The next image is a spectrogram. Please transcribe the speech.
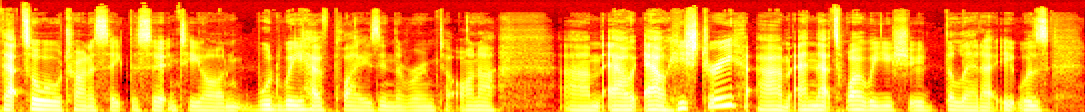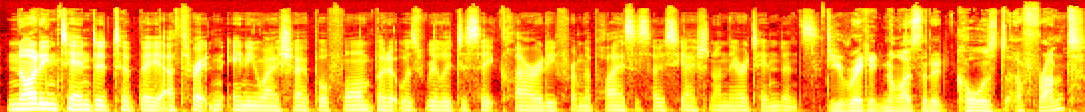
that's all we're trying to seek the certainty on. Would we have players in the room to honour? Um, our, our history, um, and that's why we issued the letter. It was not intended to be a threat in any way, shape, or form, but it was really to seek clarity from the Players Association on their attendance. Do you recognise that it caused affront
